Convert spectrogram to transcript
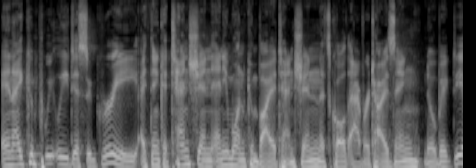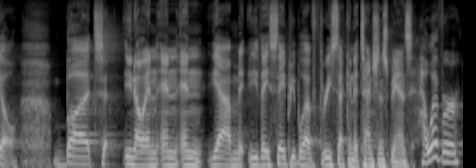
And I completely disagree. I think attention, anyone can buy attention. It's called advertising, no big deal. But, you know, and and and yeah, they say people have 3-second attention spans. However,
